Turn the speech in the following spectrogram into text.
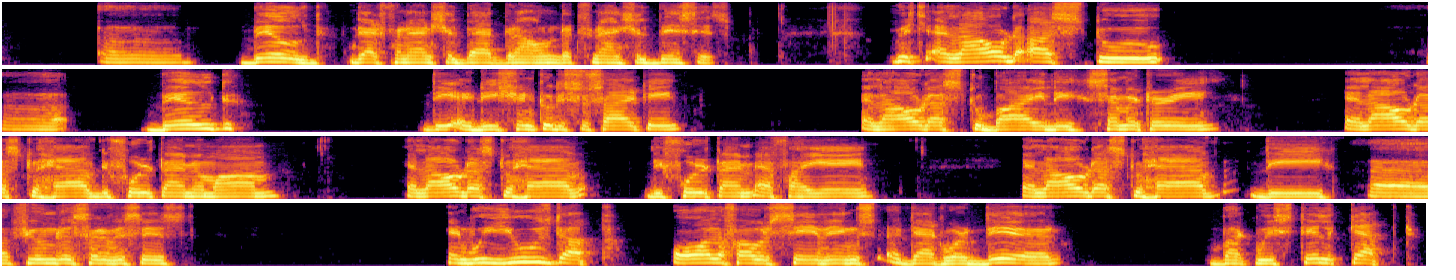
uh, build that financial background, that financial basis which allowed us to uh, build the addition to the society, allowed us to buy the cemetery, allowed us to have the full-time imam, allowed us to have the full-time FIA, allowed us to have the uh, funeral services. And we used up all of our savings that were there, but we still kept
